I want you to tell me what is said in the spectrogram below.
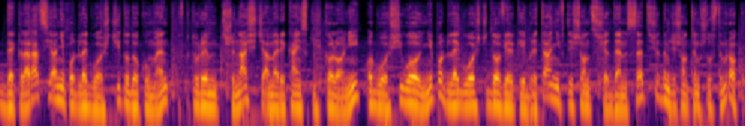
Deklaracja Niepodległości to dokument, w którym 13 amerykańskich kolonii ogłosiło niepodległość do Wielkiej Brytanii w 1776 roku.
